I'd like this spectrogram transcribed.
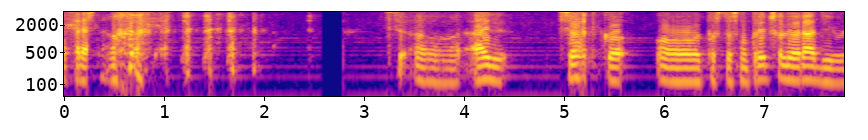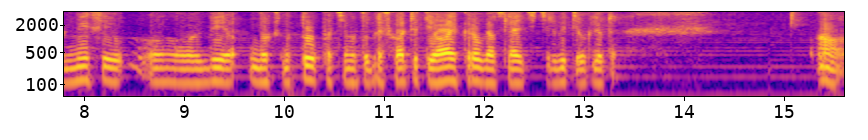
Opraštamo. Ajde, četko, o, pošto smo pričali o radiju, nisi o, dio dok smo tu, pa ćemo tu preskočiti ovaj krug, ali sledeći ćeš biti uključen. O,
